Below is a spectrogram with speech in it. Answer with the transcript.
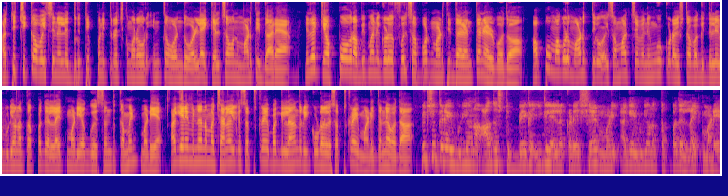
ಅತಿ ಚಿಕ್ಕ ವಯಸ್ಸಿನಲ್ಲಿ ಧೃತಿ ಪುನೀತ್ ರಾಜ್ಕುಮಾರ್ ಅವರು ಇಂಥ ಒಂದು ಒಳ್ಳೆಯ ಕೆಲಸವನ್ನು ಮಾಡ್ತಿದ್ದಾರೆ. ಇದಕ್ಕೆ ಅಪ್ಪು ಅವರ ಅಭಿಮಾನಿಗಳು ಫುಲ್ ಸಪೋರ್ಟ್ ಮಾಡ್ತಿದ್ದಾರೆ ಅಂತಾನೆ ಹೇಳ್ಬೋದು. ಅಪ್ಪು ಮಗಳು ಮಾಡುತ್ತಿರುವ ಈ ಸಮಾಜ ಸೇವೆ ನಿಮಗೂ ಕೂಡ ಇಷ್ಟವಾಗಿದ್ದಲ್ಲಿ ವಿಡಿಯೋನ ತಪ್ಪದೆ ಲೈಕ್ ಮಾಡಿ, ಹಾಗೂ ಎಸ್ ಅಂತ ಕಮೆಂಟ್ ಮಾಡಿ. ಹಾಗೆ ನೀವು ಇನ್ನೂ ನಮ್ಮ ಚಾನಲ್ಗೆ ಸಬ್ಸ್ಕ್ರೈಬ್ ಆಗಿಲ್ಲ ಅಂದ್ರೆ ಈ ಕೂಡಲೇ ಸಬ್ಸ್ಕ್ರೈಬ್ ಮಾಡಿ. ಧನ್ಯವಾದ. ವೀಕ್ಷಕರೇ, ಈ ವಿಡಿಯೋನ ಆದಷ್ಟು ಬೇಗ ಈಗಲೇ ಎಲ್ಲ ಕಡೆ ಶೇರ್ ಮಾಡಿ, ಹಾಗೆ ವಿಡಿಯೋನ ತಪ್ಪದೆ ಲೈಕ್ ಮಾಡಿ.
